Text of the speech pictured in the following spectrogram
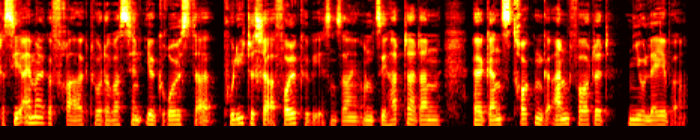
dass sie einmal gefragt wurde, was denn ihr größter politischer Erfolg gewesen sei. Und sie hat da dann äh, ganz trocken geantwortet, New Labour.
